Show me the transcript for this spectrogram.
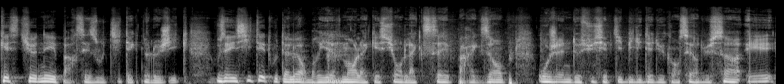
questionnée par ces outils technologiques. Vous avez cité tout à l'heure brièvement la question de l'accès, par exemple, aux gènes de susceptibilité du cancer du sein et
